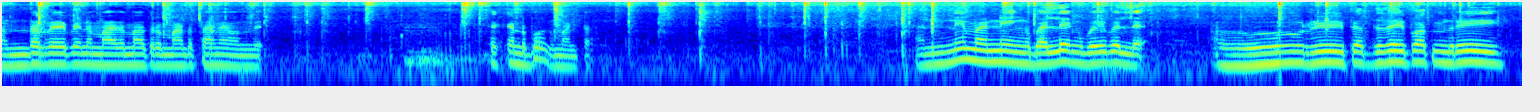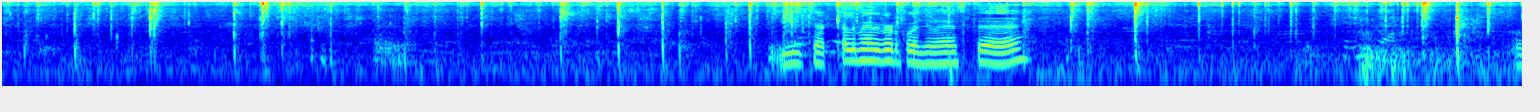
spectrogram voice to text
అందరు రేపైన మాది మాత్రం మంటతానే ఉంది. సెకండ్ భోగి మంట. అన్నీ మండి ఇంక బల్లే ఇంక పోయి బల్లే. ఓ రే పెద్దదైపోతుంది రే. ఈ చెక్కల మీద కూడా కొంచెం వేస్తే ఓ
